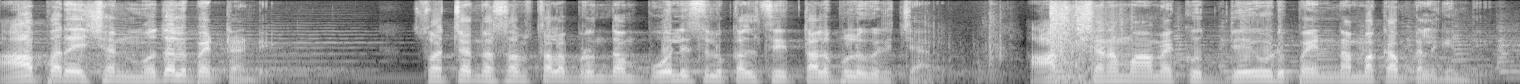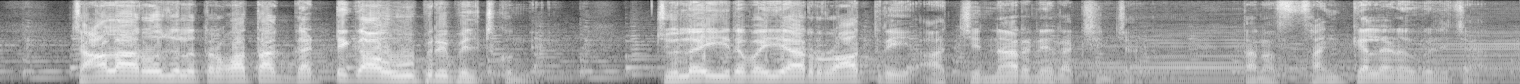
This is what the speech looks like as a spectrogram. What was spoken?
ఆపరేషన్ మొదలు పెట్టండి. స్వచ్ఛంద సంస్థల బృందం పోలీసులు కలిసి తలుపులు విరిచారు. ఆ క్షణం ఆమెకు దేవుడిపై నమ్మకం కలిగింది. చాలా రోజుల తర్వాత గట్టిగా ఊపిరి పీల్చుకుంది. జూలై ఇరవై ఆరు రాత్రి ఆ చిన్నారిని రక్షించారు. తన సంఖ్యలను విరిచారు.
